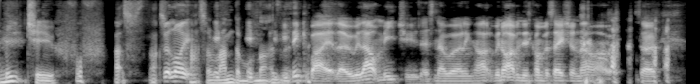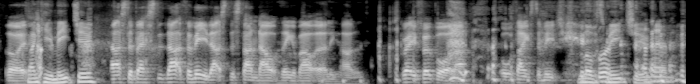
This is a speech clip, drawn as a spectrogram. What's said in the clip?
Meet You. Oof, that's that's but like, that's a if- random if, one, that if isn't you it? think about it, though, without Michu, there's no Erling Haaland. We're not having this conversation now, are we? So, like, Thank you, Michu. that's the best. That for me, that's the standout thing about Erling Haaland. Great footballer, all thanks to Michu. Loves Michu. Then-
